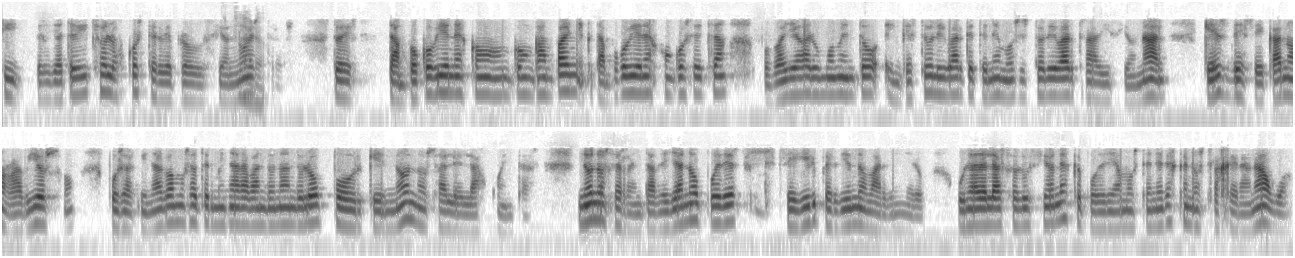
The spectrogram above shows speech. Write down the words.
Sí, pero ya te he dicho los costes de producción nuestros. Entonces, tampoco vienes con, con campaña, tampoco vienes con cosecha, pues va a llegar un momento en que este olivar que tenemos, este olivar tradicional, que es de secano rabioso, pues al final vamos a terminar abandonándolo porque no nos salen las cuentas, no nos es rentable, ya no puedes seguir perdiendo más dinero. Una de las soluciones que podríamos tener es que nos trajeran agua.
